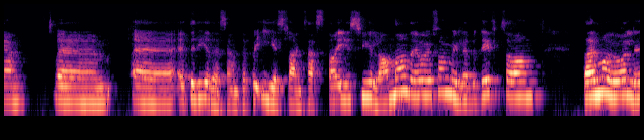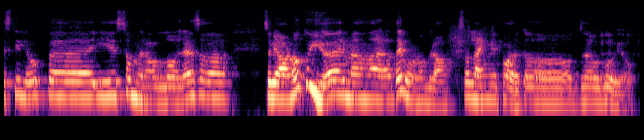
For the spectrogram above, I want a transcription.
eh, et ridesenter på islandshester i Syland. Det er jo en familiebedrift, så der må jo alle stille opp eh, i sommerhalvåret. Så, så, vi har noe å gjøre, men eh, det går nå bra. Så lenge vi får det til å, til å gå i jobb.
